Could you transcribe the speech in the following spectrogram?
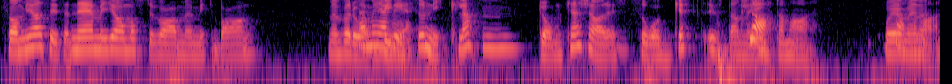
För om jag säger så här, nej men jag måste vara med mitt barn. Men vadå, Ja, men Vince och Niklas, Mm. de kanske har det så gött utan mig. Klart de har. Och jag Klart de menar, har.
